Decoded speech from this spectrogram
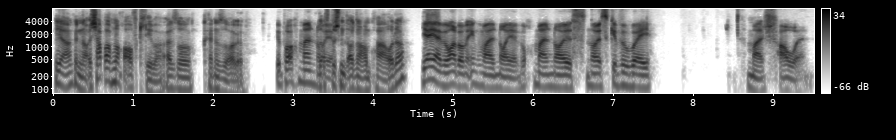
Ja, genau. Ich habe auch noch Aufkleber, also keine Sorge. Wir brauchen mal neue. Du hast bestimmt auch noch ein paar, oder? Ja, ja, wir wollen aber irgendwann mal neue. Wir brauchen mal ein neues, neues Giveaway. Mal schauen.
